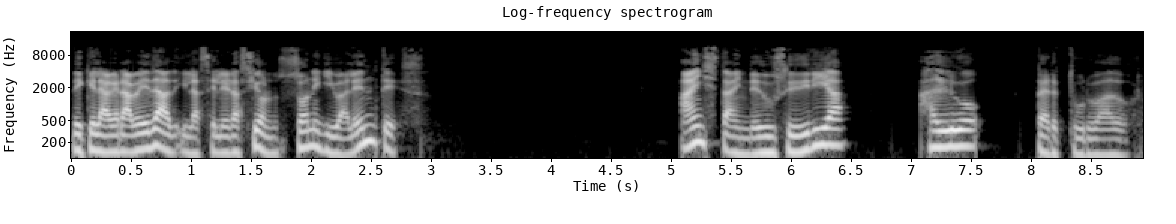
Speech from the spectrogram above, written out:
de que la gravedad y la aceleración son equivalentes, Einstein deduciría algo perturbador,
